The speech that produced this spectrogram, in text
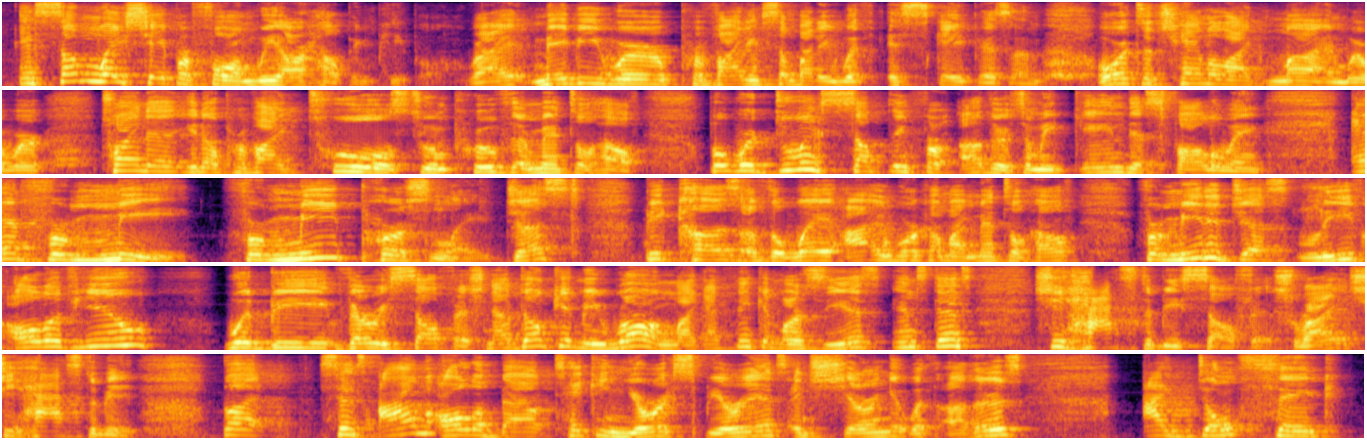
in some way, shape, or form, we are helping people, right? Maybe we're providing somebody with escapism, or it's a channel like mine where we're trying to, you know, provide tools to improve their mental health, but we're doing something for others and we gain this following. And for me, for me personally, just because of the way I work on my mental health, for me to just leave all of you would be very selfish. Now, don't get me wrong, like I think in Marzia's instance, she has to be selfish, right? She has to be. But since I'm all about taking your experience and sharing it with others, I don't think,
